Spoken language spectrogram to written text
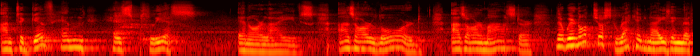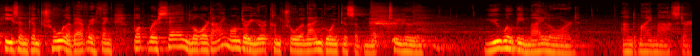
and to give him his place in our lives as our Lord, as our Master. That we're not just recognizing that He's in control of everything, but we're saying, Lord, I'm under your control and I'm going to submit to you. You will be my Lord and my Master.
